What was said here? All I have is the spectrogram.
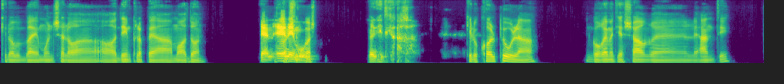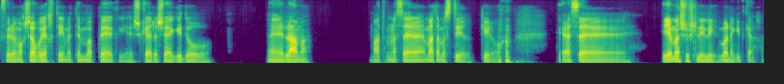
כאילו באמון של האוהדים כלפי המועדון. כן, אין אמון, ש... נגיד ככה. כאילו כל פעולה גורמת ישר uh, לאנטי, אפילו אם עכשיו הוא יחתים את אמבפה, יש כאלה שיגידו, uh, למה? מה אתה מנסה, מה אתה מסתיר? כאילו, יעשה, יהיה משהו שלילי, בוא נגיד ככה.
